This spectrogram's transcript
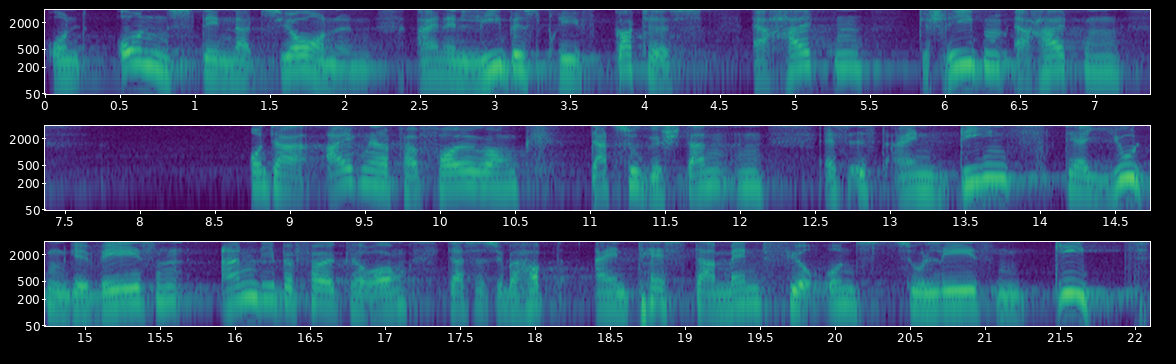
und uns, den Nationen, einen Liebesbrief Gottes erhalten, geschrieben, erhalten, unter eigener Verfolgung dazu gestanden, es ist ein Dienst der Juden gewesen an die Bevölkerung, dass es überhaupt ein Testament für uns zu lesen gibt.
